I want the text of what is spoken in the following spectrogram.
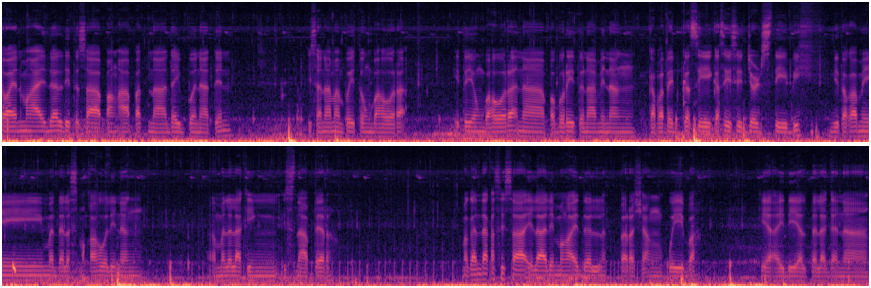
So ayan mga idol dito sa pang-apat na dive po natin. Isa naman po itong bahura. Ito yung bahura na paborito namin ng kapatid ko si kasi si George TV. Dito kami madalas makahuli ng ah, malalaking snapper. Maganda kasi sa ilalim mga idol para siyang kuweba. Kaya ideal talaga na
